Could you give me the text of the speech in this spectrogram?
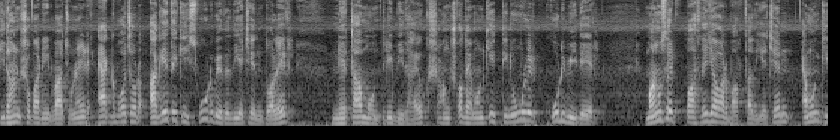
বিধানসভা নির্বাচনের এক বছর আগে থেকেই সুর বেঁধে দিয়েছেন দলের নেতা, মন্ত্রী, বিধায়ক, সাংসদ, এমনকি তৃণমূলের কর্মীদের। মানুষের পাশে যাওয়ার বার্তা দিয়েছেন, এমনকি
